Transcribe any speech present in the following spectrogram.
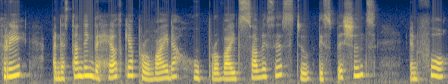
Three, understanding the healthcare provider who provides services to these patients. And four,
